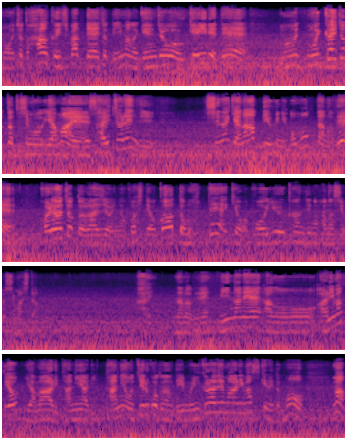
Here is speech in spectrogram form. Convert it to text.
もうちょっと歯食いしばってちょっと今の現状を受け入れてもうもう一回ちょっと私も山へ再チャレンジしなきゃなっていう風に思ったのでこれをちょっとラジオに残しておこうと思って今日はこういう感じの話をしました。はい。なのでねみんなねあのー、ありますよ。山あり谷あり。谷落ちることなんてもういくらでもありますけれどもまあ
